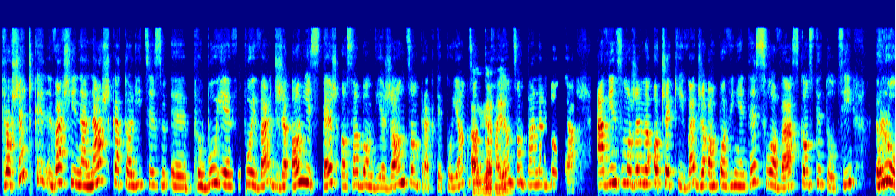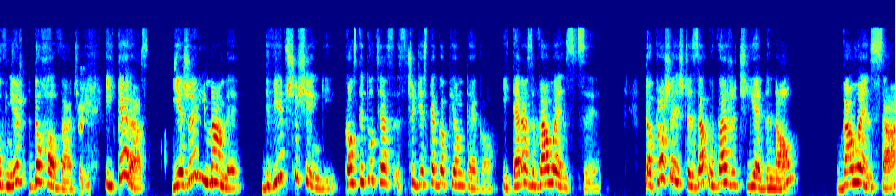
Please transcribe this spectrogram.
troszeczkę właśnie na nasz katolicyzm y, próbuje wpływać, że on jest też osobą wierzącą, praktykującą, wiem. kochającą Pana Boga. A więc możemy oczekiwać, że on powinien te słowa z Konstytucji również dochować. I teraz, jeżeli mamy dwie przysięgi, Konstytucja z z 35 i teraz Wałęsy, to proszę jeszcze zauważyć jedno. Wałęsa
